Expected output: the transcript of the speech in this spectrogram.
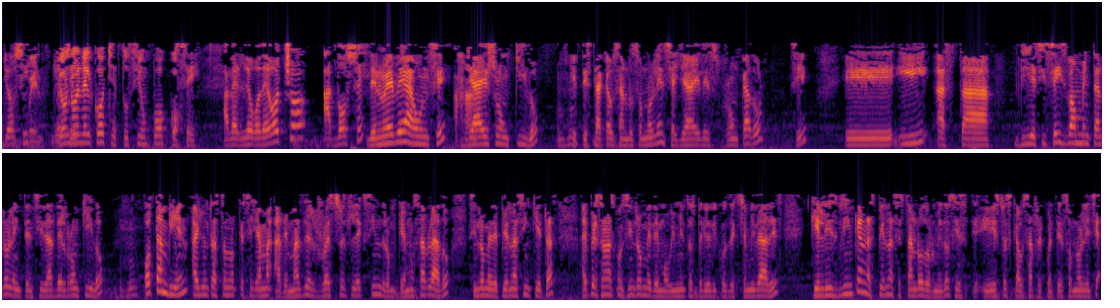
yo sí. Bueno, Yo, sí. no en el coche, tú sí un poco. Sí. A ver, luego de 8 a 12. De 9 a 11 Ajá. ya es ronquido Ujú. que te está causando somnolencia, ya eres roncador, ¿sí? Eh, y hasta 16 va aumentando la intensidad del ronquido. O también hay un trastorno que se llama, además del Restless Leg Syndrome que hemos hablado, síndrome de piernas inquietas, hay personas con síndrome de movimientos periódicos de extremidades que les brincan las piernas estando dormidos y, es- y esto es causa frecuente de somnolencia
